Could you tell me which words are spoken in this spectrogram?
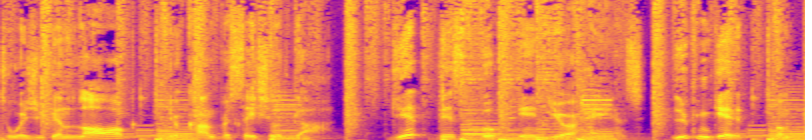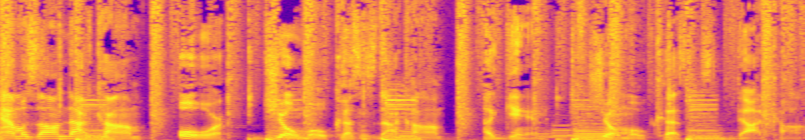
to where you can log your conversation with God. Get this book in your hands. You can get it from Amazon.com or JomoCousins.com. Again, JomoCousins.com.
